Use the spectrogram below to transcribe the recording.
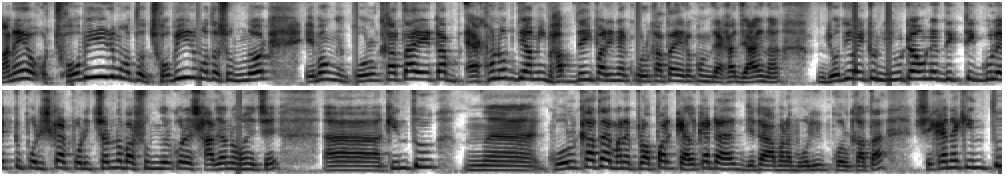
মানে ছবির মতো ছবির মতো সুন্দর। এবং কলকাতায় এটা এখন অবধি আমি ভাবতেই পারি না, কলকাতায় এরকম দেখা যায় না। যদিও একটু নিউ টাউনের দিক টিকগুলো একটু পরিষ্কার, পরিচ্ছন্ন বা সুন্দর করে সাজানো হয়েছে। কিন্তু কলকাতায় মানে প্রপার ক্যালকাটা, যেটা আমরা বলি কলকাতা, সেখানে কিন্তু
